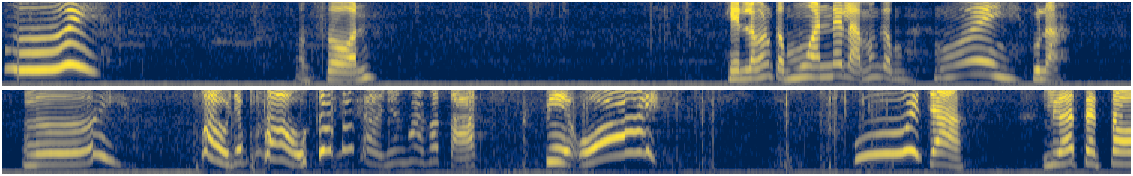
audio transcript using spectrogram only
เฮ้ยอ่อนสอนเห็นแล้วมันกับมวนได้ล่ะมันกับโอ้ยคุณน่ะเอ้ยเผาจะเผาข้าวยังห้อยเขาตัดปีโอ้ย อุ้ยจ้ะเหลือแต่ต่อ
